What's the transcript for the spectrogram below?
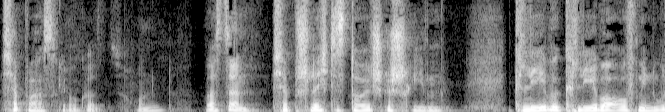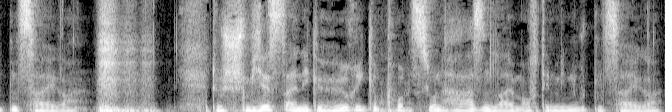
ich hab was. Gehen wir kurz rund. Was denn? Ich habe schlechtes Deutsch geschrieben. Klebe Kleber auf Minutenzeiger. Du schmierst eine gehörige Portion Hasenleim auf den Minutenzeiger.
